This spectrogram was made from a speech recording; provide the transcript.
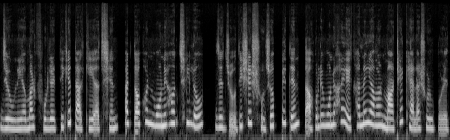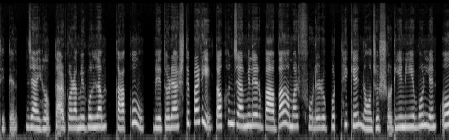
যে উনি আমার ফুলের দিকে তাকিয়ে আছেন। আর তখন মনে হচ্ছিল যে যদি সে সুযোগ পেতেন, তাহলে মনে হয় এখানেই আমার মাঠে খেলা শুরু করে দিতেন। যাই হোক, তারপর আমি বললাম, কাকু ভেতরে আসতে পারি? তখন জামিলের বাবা আমার ফুলের উপর থেকে নজর সরিয়ে নিয়ে বললেন, ও,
